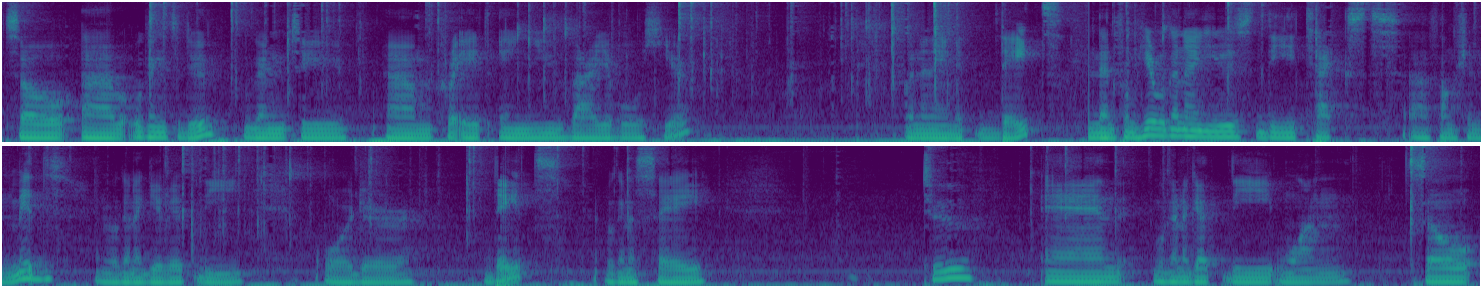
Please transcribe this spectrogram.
So uh, what we're going to do, we're going to um, create a new variable here. I'm going to name it date. And then from here, we're going to use the text uh, function mid, and we're to give it the order date. We're to say two, and we're to get the one. So,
